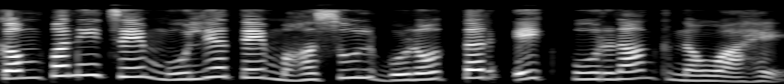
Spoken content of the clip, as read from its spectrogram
कंपनीचे मूल्य ते महसूल गुणोत्तर एक पूर्णांक नऊ आहे.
